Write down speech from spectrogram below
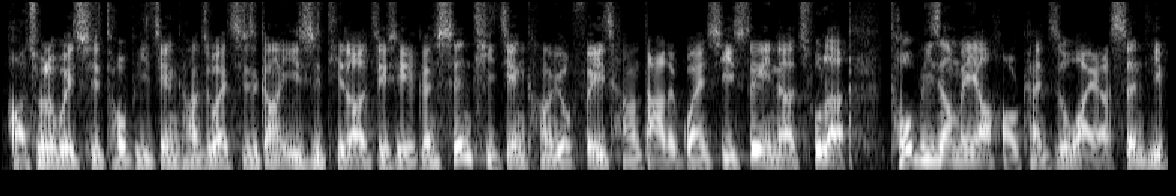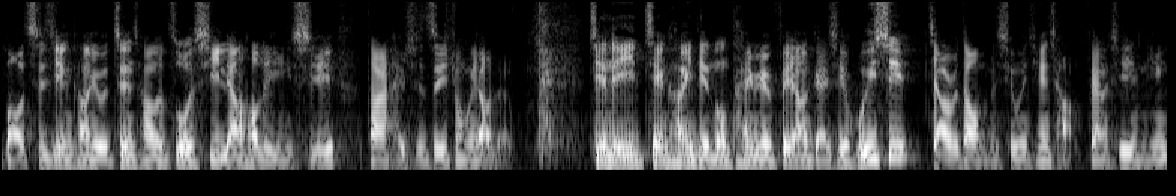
好，除了维持头皮健康之外，其实刚刚医师提到这些也跟身体健康有非常大的关系。所以呢，除了头皮上面要好看之外啊，身体保持健康，有正常的作息，良好的饮食，当然还是最重要的。今天的健康一点钟探员非常感谢胡医师加入到我们的新闻现场，非常谢谢您。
